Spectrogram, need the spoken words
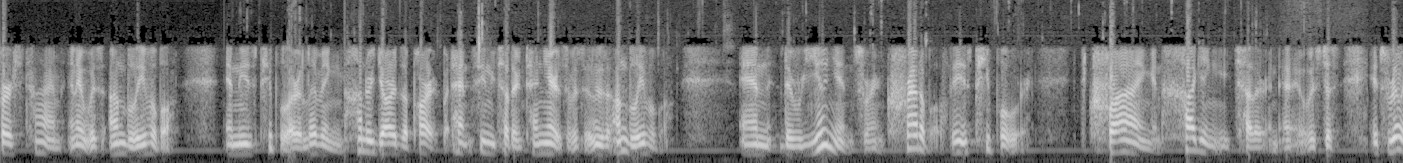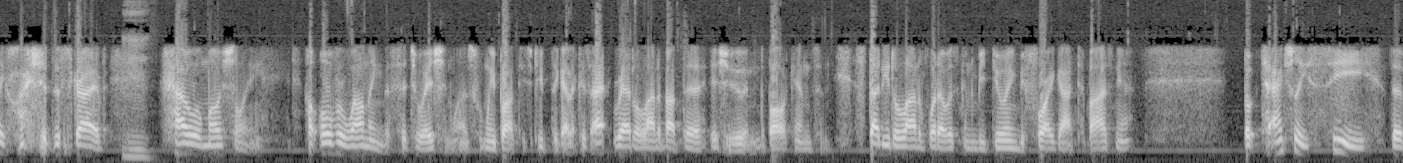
first time, and it was unbelievable. And these people are living 100 yards apart, but hadn't seen each other in 10 years. It was, it was unbelievable. And the reunions were incredible. These people were crying and hugging each other, and, and it was just, it's really hard to describe mm. how emotionally, how overwhelming the situation was when we brought these people together. Because I read a lot about the issue in the Balkans and studied a lot of what I was going to be doing before I got to Bosnia. But to actually see the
